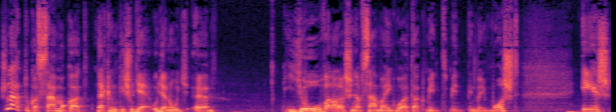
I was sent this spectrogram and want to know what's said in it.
És láttuk a számokat, nekünk is ugye ugyanúgy jóval alacsonyabb számaink voltak, mint, mint, mint mondjuk most, és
